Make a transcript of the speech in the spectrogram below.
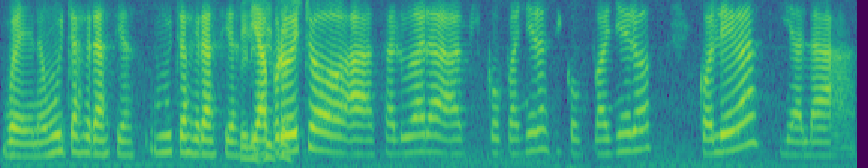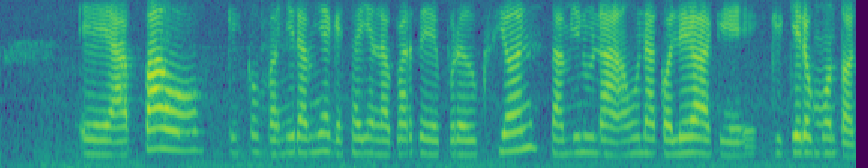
Bueno, muchas gracias, muchas gracias. Y aprovecho a saludar a mis compañeras y compañeros, colegas y a la eh, a Pau, que es compañera mía que está ahí en la parte de producción, también una, una colega que, quiero un montón.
